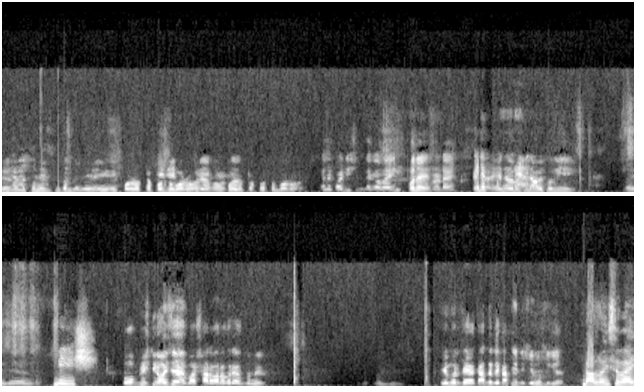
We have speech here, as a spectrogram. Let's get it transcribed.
এটা বেশ শুনি সুতন এই- এই- এই পলটটা কত এই বড় এই পলটটা। কত বড় হয়। কোনে? এটা এটা- এনে হলো কিনা? হইছে কি বিশ। চব্বিশ কিনা হয়েছে বা সাড়ে বারো করে একজনের এমনি থেকে কাঁদে কাটিয়ে দিছি এমনি থেকে ভালো হয়েছে ভাই।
